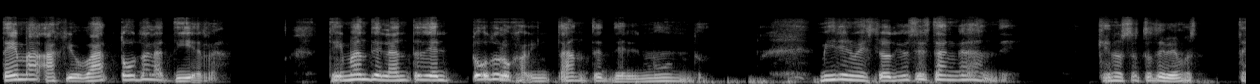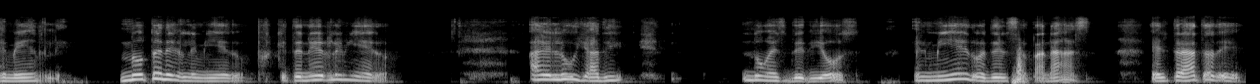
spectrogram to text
tema a Jehová toda la tierra, teman delante de él todos los habitantes del mundo. Mire, nuestro Dios es tan grande que nosotros debemos temerle, no tenerle miedo, porque tenerle miedo, aleluya, no es de Dios. El miedo es del Satanás. Él trata de,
